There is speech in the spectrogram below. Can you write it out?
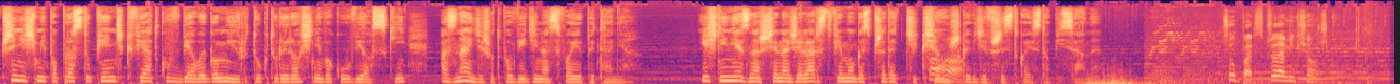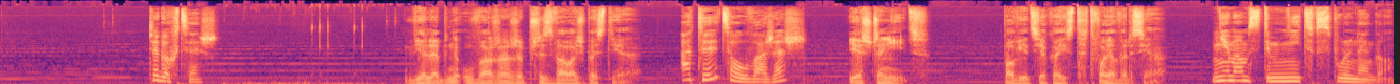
Przynieś mi po prostu pięć kwiatków białego mirtu, który rośnie wokół wioski, a znajdziesz odpowiedzi na swoje pytania. Jeśli nie znasz się na zielarstwie, mogę sprzedać ci książkę, Aha. gdzie wszystko jest opisane. Super, sprzeda mi książkę. Czego chcesz? Wielebny uważa, że przyzwałaś bestię. A ty co uważasz? Jeszcze nic. Powiedz, jaka jest twoja wersja. Nie mam z tym nic wspólnego.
